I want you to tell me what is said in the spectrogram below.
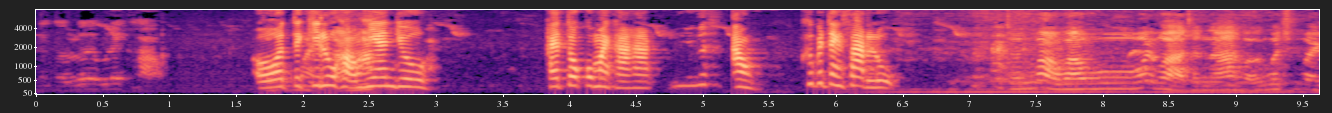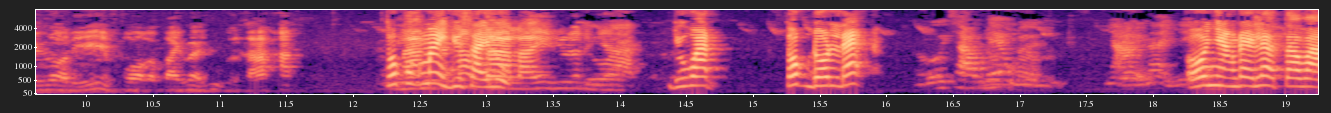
แล้วก็เลยไม่ได้เขาโอ้ตะกี้ลูกเขาโรงเรียนอยู่ให้ตกก็ไม่ขาหักเอ้าคือเป็นจังซั่นลูก จนว่าว่าโอ้ยว่าชนะบอกว่าช่วยรอดีพอกับไปไว้ลูกกับขาหักตกก็ไม่อยู่ไสลูกน้ำตาไหลอยู่นั่นดูเนี่ยว่าอยู่วัด ตกโดนแล้วโอ้ยเช้าแล้วเลยยายได้โอ้ยังได้แล้วแต่ว่า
